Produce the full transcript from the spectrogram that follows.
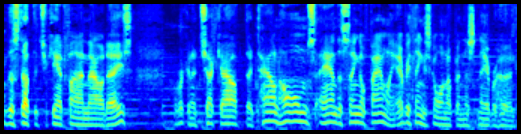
The stuff that you can't find nowadays. We're gonna check out the townhomes and the single family. Everything's going up in this neighborhood.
